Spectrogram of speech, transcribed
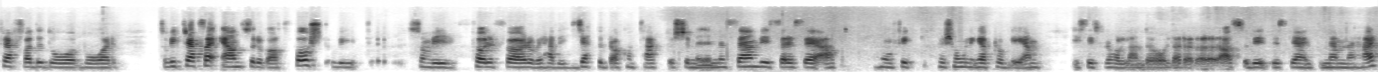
träffade då vår, så vi träffade en surrogat först och vi, som vi föll för och vi hade jättebra kontakt och kemi. Men sen visade det sig att hon fick personliga problem i sitt förhållande och alltså det, det ska jag inte nämna här.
